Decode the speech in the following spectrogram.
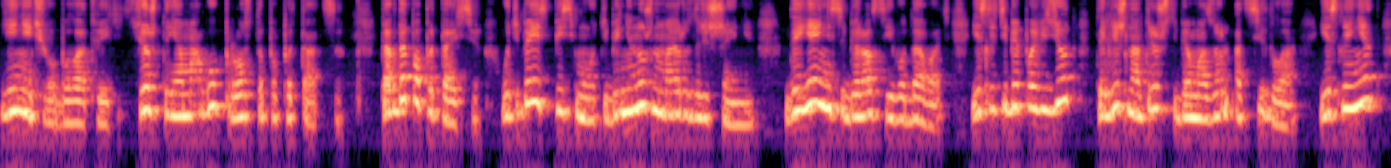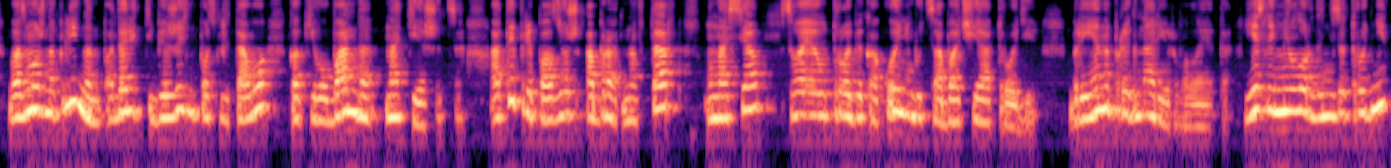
Ей нечего было ответить. Все, что я могу, просто попытаться. Тогда попытайся. У тебя есть письмо, тебе не нужно мое разрешение. Да и я и не собирался его давать. Если тебе повезет, ты лишь натрешь себе мозоль от седла. Если нет, возможно, Клиган подарит тебе жизнь после того, как его банда натешится. А ты приползешь обратно в Тарт, унося в своей утробе какое-нибудь собачье отродье. Бриена проигнорировала это. Если милорда не затруднит,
